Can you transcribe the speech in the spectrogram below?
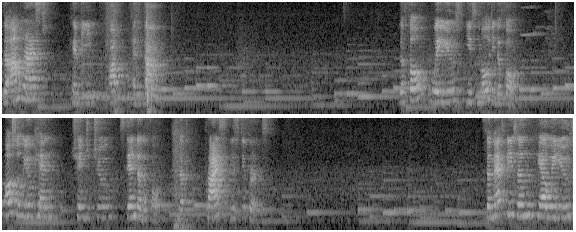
The armrest can be up and down. The foam we use is molded foam. Also, you can change to standard foam. The price is different. The mechanism here we use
